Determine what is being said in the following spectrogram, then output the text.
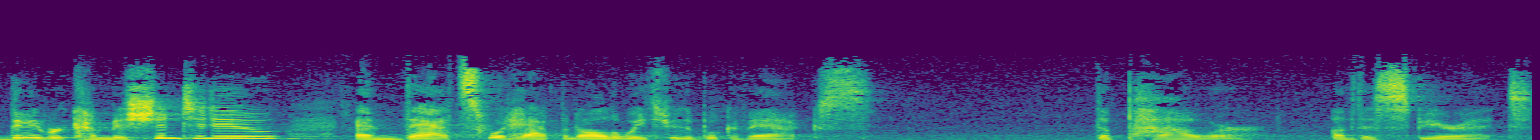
they were commissioned to do, and that's what happened all the way through the book of Acts. The power of the Spirit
